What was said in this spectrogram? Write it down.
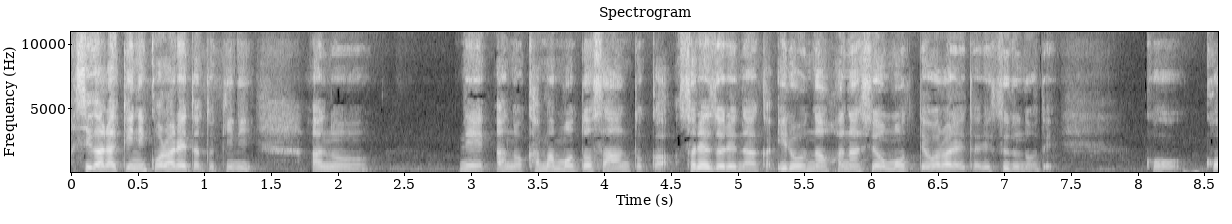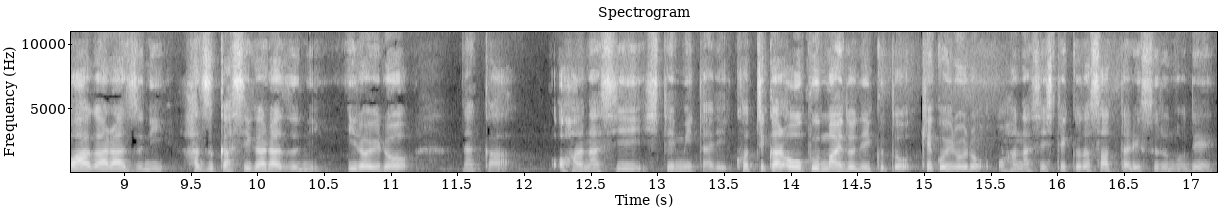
しがらきに来られた時に、あの、ね、あの、鎌本さんとか、それぞれなんかいろんなお話を持っておられたりするので、こう、怖がらずに、恥ずかしがらずに、いろいろ、なんか、お話ししてみたり、こっちからオープンマインドで行くと結構いろいろお話ししてくださったりするので、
